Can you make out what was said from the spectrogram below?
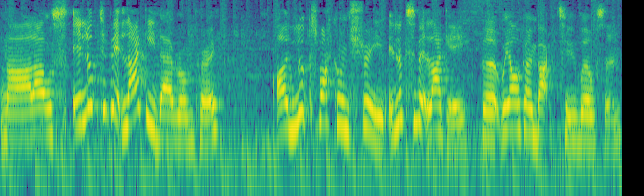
Nah, that was. It looked a bit laggy there, Romper. I looked back on stream. It looks a bit laggy, but we are going back to Wilson.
